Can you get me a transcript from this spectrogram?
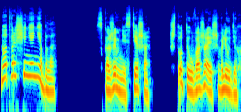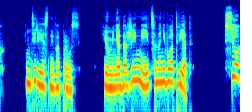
Но отвращения не было. «Скажи мне, Стеша, что ты уважаешь в людях?» Интересный вопрос. И у меня даже имеется на него ответ. «Все,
